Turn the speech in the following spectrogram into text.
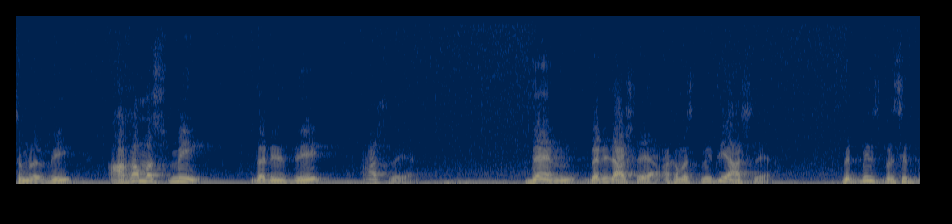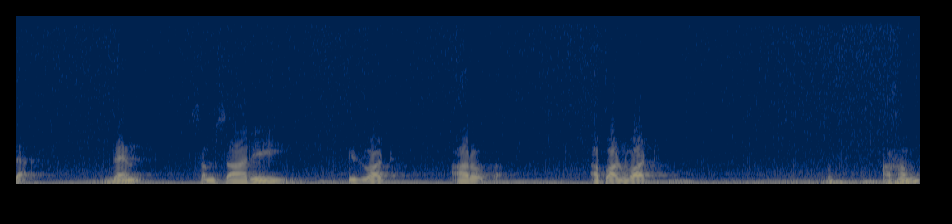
Similarly, ahamasmi, that is the ashraya. Then, that is ashraya. Ahamasmiti ashraya. That means prasiddha. Then, samsari is what? Aropa. Upon what? Aham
